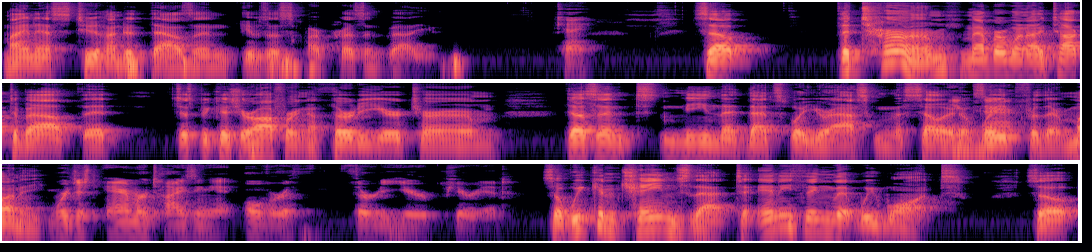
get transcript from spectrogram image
minus two hundred thousand gives us our present value. okay So the term, remember when I talked about that just because you're offering a 30 year term doesn't mean that that's what you're asking the seller to wait for their money. we're just amortizing it over a 30 year period So we can change that to anything that we want. So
